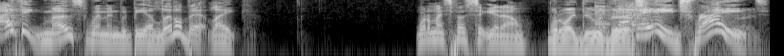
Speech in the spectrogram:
I think most women would be a little bit like, what am I supposed to, you know, What do I do with at this? that age, right?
